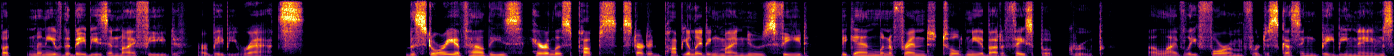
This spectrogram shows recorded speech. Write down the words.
but many of the babies in my feed are baby rats. The story of how these hairless pups started populating my news feed began when a friend told me about a Facebook group, a lively forum for discussing baby names,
